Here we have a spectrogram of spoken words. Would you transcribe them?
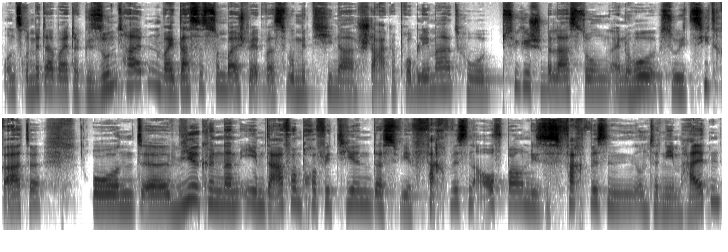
unsere Mitarbeiter gesund halten, weil das ist zum Beispiel etwas, womit China starke Probleme hat, hohe psychische Belastung, eine hohe Suizidrate. Und äh, wir können dann eben davon profitieren, dass wir Fachwissen aufbauen, dieses Fachwissen in den Unternehmen halten,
